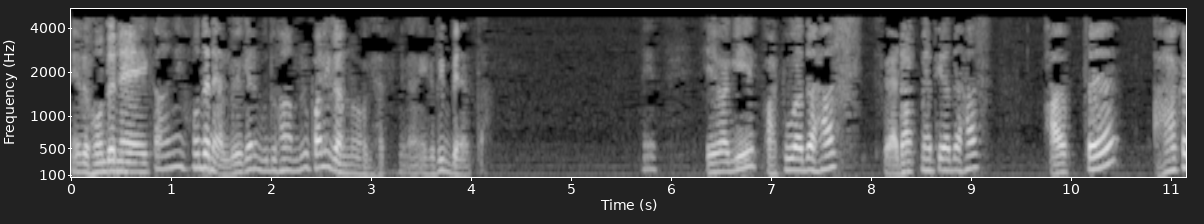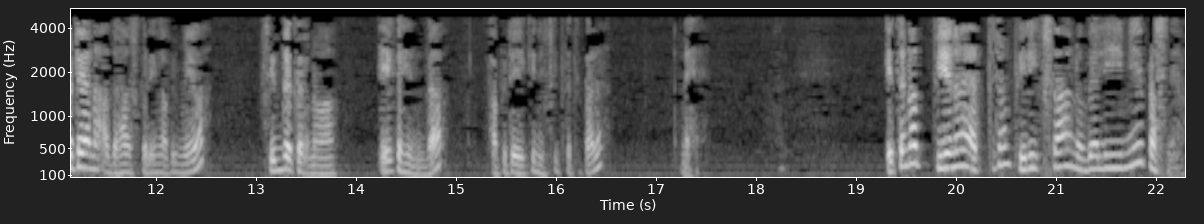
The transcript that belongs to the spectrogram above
නේද හොඳ නෑ ඒක අනේ හොඳ නෑලු. ඒ කියන්නේ බුදුහාමුදුරු පලි ගන්නවා වගේ හරි. නිකන් ඒක තිබ්බේ නැත්තම්. නේද? ඒ වගේ පටු අදහස්, වැඩක් නැති අදහස්, අර්ථය අහකට යන අදහස් වලින් අපි මේවා सिद्ध කරනවා. ඒකින්ද අපිට ඒකේ නිසි ප්‍රතිඵල නැහැ. එතනක් තියෙනවා ඇත්තටම පිරික්සා නොබැලීමේ ප්‍රශ්නයක්.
